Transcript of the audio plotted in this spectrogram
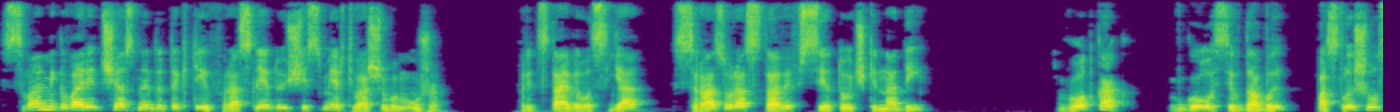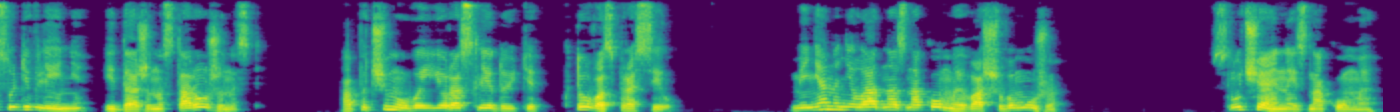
«С вами говорит частный детектив, расследующий смерть вашего мужа». Представилась я, сразу расставив все точки над «и». «Вот как?» — в голосе вдовы послышалось удивление и даже настороженность. «А почему вы ее расследуете? Кто вас просил?» «Меня наняла одна знакомая вашего мужа». «Случайные знакомые»,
